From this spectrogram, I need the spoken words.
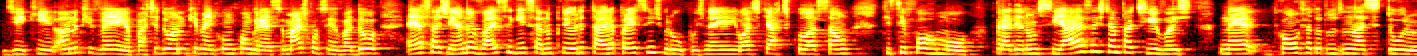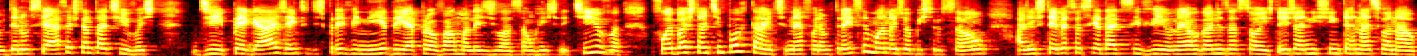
de que ano que vem, a partir do ano que vem, com um Congresso mais conservador, essa agenda vai seguir sendo prioritária para esses grupos. Né? Eu acho que a articulação que se formou para denunciar essas tentativas né, com o Estatuto do Nascituro, denunciar essas tentativas de pegar a gente desprevenida e aprovar uma legislação restritiva, foi bastante importante. Né? Foram três semanas de obstrução, a gente teve a sociedade civil né, organizações, desde a Anistia Internacional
